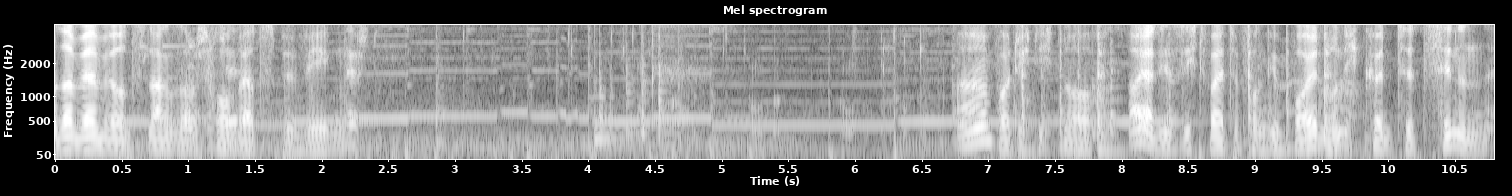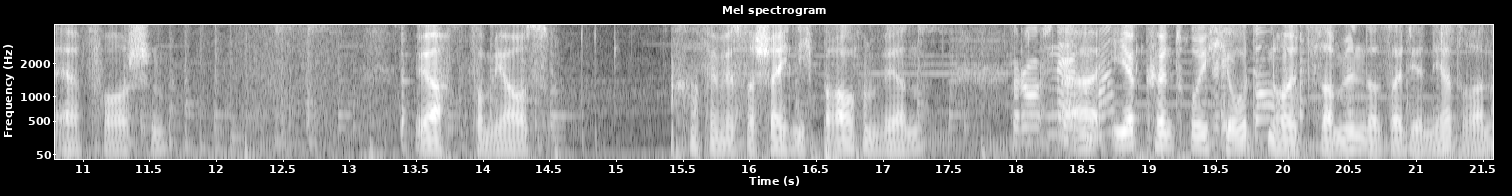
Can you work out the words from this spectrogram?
Und dann werden wir uns langsam vorwärts bewegen. Ah, wollte ich nicht noch... Ah ja, die Sichtweite von Gebäuden und ich könnte Zinnen erforschen. Ja, von mir aus. Auch wenn wir es wahrscheinlich nicht brauchen werden. Äh, ihr könnt ruhig hier unten Holz sammeln, da seid ihr näher dran.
